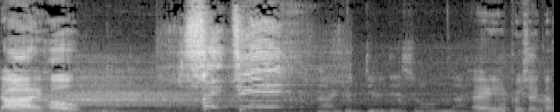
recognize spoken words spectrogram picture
Die, ho. Satan! I could do this all night. Hey, appreciate that.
